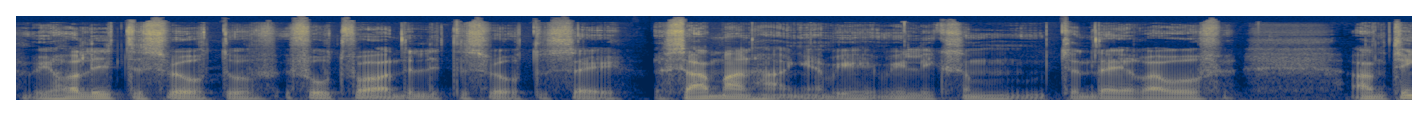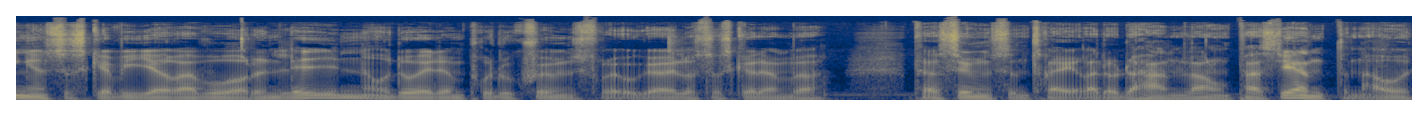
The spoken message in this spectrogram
vi har lite svårt och fortfarande lite svårt att se sammanhangen. Vi, vi liksom tenderar att antingen så ska vi göra vården lean och då är det en produktionsfråga eller så ska den vara personcentrerad och det handlar om patienterna. Och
